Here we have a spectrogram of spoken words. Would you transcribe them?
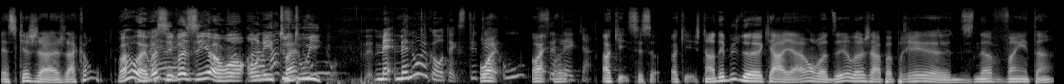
Est-ce que je, je la compte? Ouais, ouais, vas-y, vas-y. On, on est tout Ben- oui. Mais, mais nous un contexte. T'étais Ouais. où? Ouais. C'était Ouais. quand? OK, c'est ça. OK. J'étais en début de carrière, on va dire. Là, j'ai à peu près 19-20 ans.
